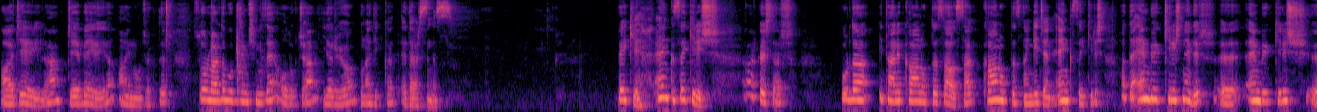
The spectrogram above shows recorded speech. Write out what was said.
AC yayıyla CB yayı aynı olacaktır. Sorularda bu bizim işimize oldukça yarıyor. Buna dikkat edersiniz. Peki en kısa kiriş. Arkadaşlar burada bir tane K noktası alsak K noktasından geçen en kısa kiriş hatta en büyük kiriş nedir? Ee, en büyük kiriş e,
